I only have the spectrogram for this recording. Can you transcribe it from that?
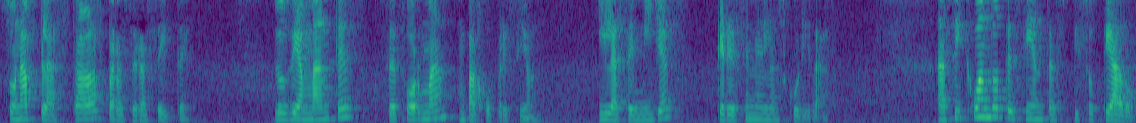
son aplastadas para hacer aceite. Los diamantes se forman bajo presión y las semillas crecen en la oscuridad. Así cuando te sientas pisoteado,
